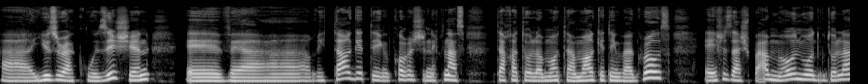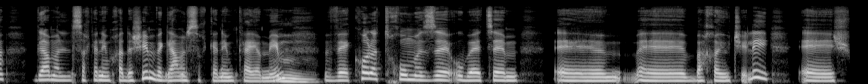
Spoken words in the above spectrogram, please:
ה-user acquisition אה, וה-retargeting, כל מה שנכנס תחת עולמות ה marketing וה growth, אה, יש לזה השפעה מאוד מאוד גדולה גם על שחקנים חדשים וגם על שחקנים קיימים, Mm. וכל התחום הזה הוא בעצם אה, אה, באחריות שלי, ש-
